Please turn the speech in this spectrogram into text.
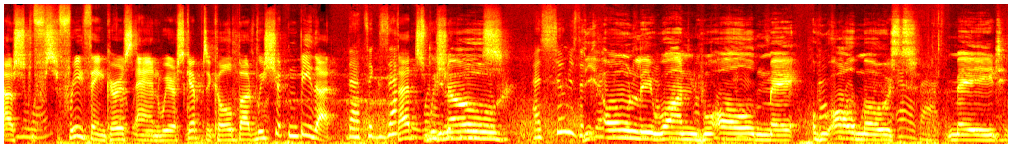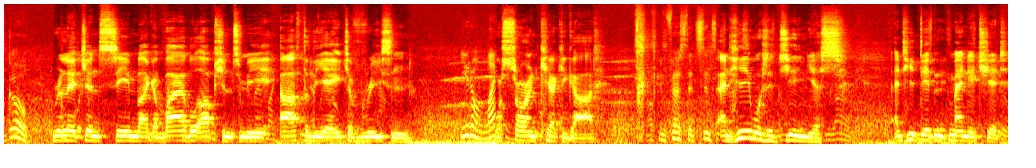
are free thinkers and we're skeptical but we shouldn't be that. That's exactly That's- we I You should- know, As soon as the, the threat only of one who comes all down, made, who That's why almost I want to made Go. religion seem like a viable option to me after the age of reason You don't like was it. Soren Kierkegaard. I'll confess that since And he was a genius. And he didn't manage it.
